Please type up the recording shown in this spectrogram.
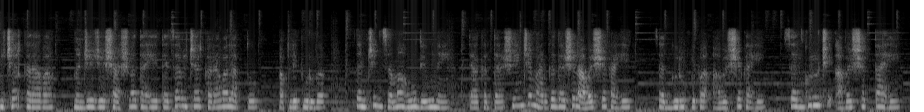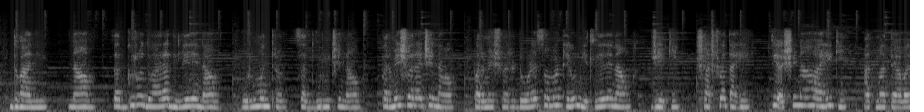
विचार करावा. म्हणजे जे शाश्वत आहे त्याचा विचार करावा लागतो. आपले पूर्व संचित जमा होऊ देऊ नये. त्याकरता श्रींचे मार्गदर्शन आवश्यक आहे. सद्गुरु कृपा आवश्यक आहे. सद्गुरूची आवश्यकता आहे. ध्वनी नाम सद्गुरूद्वारा दिलेले नाम गुरुमंत्र सद्गुरूचे नाव परमेश्वराचे नाव परमेश्वर डोळ्यासमोर ठेवून घेतलेले नाव जे की शाश्वत आहे. ती अशी नाव आहे की आत्मा त्यावर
